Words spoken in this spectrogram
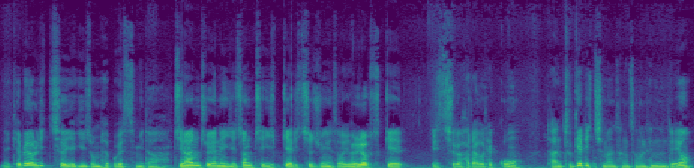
네, 개별 리츠 얘기 좀 해보겠습니다. 지난주에는 이제 전체 20개 리츠 중에서 16개 리츠가 하락을 했고 단 2개 리츠만 상승을 했는데요.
